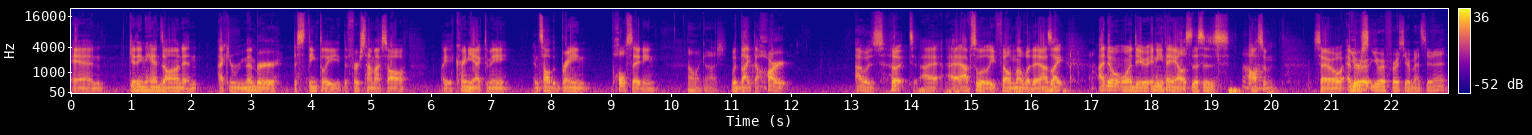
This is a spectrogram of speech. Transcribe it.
and getting hands on. And I can remember distinctly the first time I saw like a craniectomy and saw the brain pulsating. Oh my gosh. With like the heart. I was hooked. I, I absolutely fell in love with it. I was like, I don't want to do anything else. This is Aww. awesome. So ever you were, you were a first year med student.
